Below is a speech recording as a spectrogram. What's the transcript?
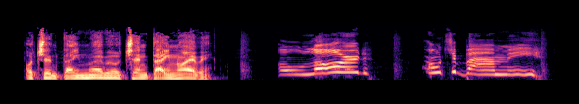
89 89. Oh Lord, won't you buy me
